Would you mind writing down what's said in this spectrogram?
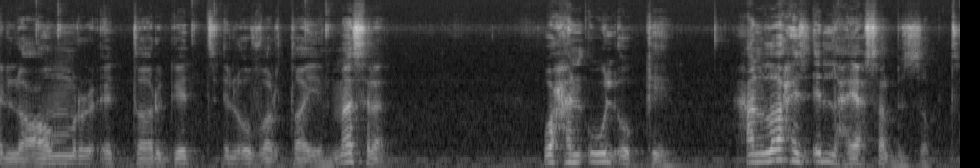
العمر ال target ال overtime مثلا وهنقول OK. هنلاحظ إيه اللي هيحصل بالظبط.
